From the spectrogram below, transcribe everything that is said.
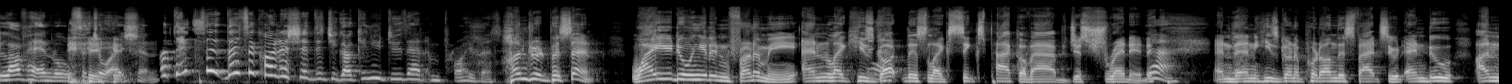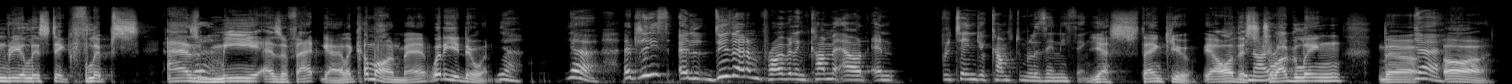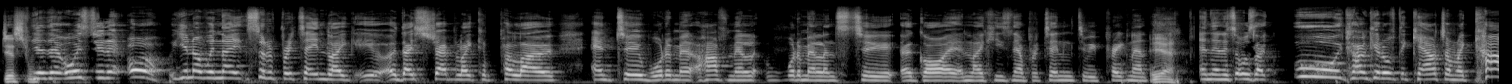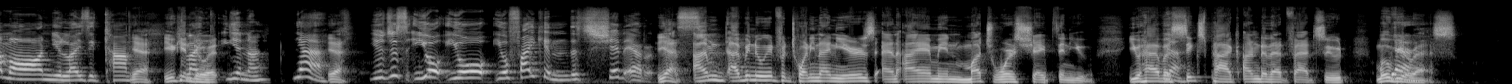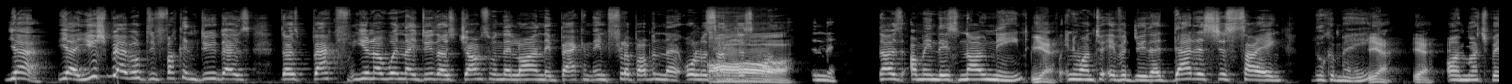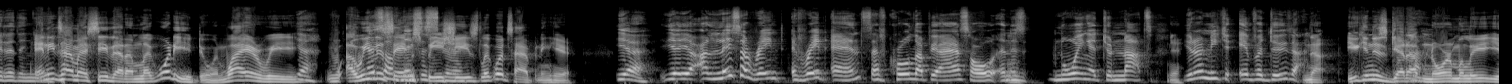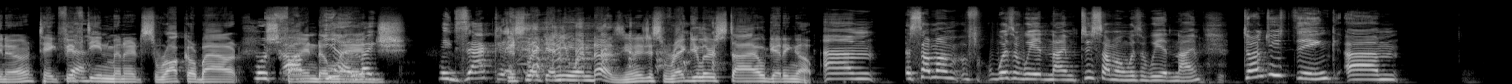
love handle situation." but that's the, that's the kind of shit that you go, "Can you do that in private?" Hundred percent. Why are you doing it in front of me? And like he's got this like six pack of abs just shredded. Yeah. And then he's gonna put on this fat suit and do unrealistic flips as me as a fat guy. Like, come on, man. What are you doing? Yeah. Yeah. At least uh, do that in private and come out and pretend you're comfortable as anything. Yes, thank you. Yeah, oh the You know? struggling, the Yeah. oh just Yeah, they always do that. Oh, you know, when they sort of pretend like they strap like a pillow and two watermelon, half mel- watermelons to a guy, and like he's now pretending to be pregnant. Yeah. And then it's always like, oh, he can't get off the couch. I'm like, come on, you lazy cunt. Yeah, you can Like, do it. You know. Yeah. Yeah. You're just you're you're you're faking the shit out of Yes, this. I'm. I've been doing it for 29 years, and I am in much worse shape than you. You have a Yeah. six pack under that fat suit. Move Yeah. your ass. Yeah, yeah. You should be able to fucking do those those back. You know when they do those jumps when they lie on their back and then flip up and they all of a sudden just Oh. in there. Those. I mean, there's no need Yeah. for anyone to ever do that. That is just saying, look at me. Yeah, yeah. I'm much better than you. Anytime I see that, I'm like, what are you doing? Why are we? Yeah. Are we That's the same species? Like, what's happening here? Yeah, yeah, yeah. Unless a red, red ants have crawled up your asshole and is gnawing at your nuts, Mm. Yeah. you don't need to ever do that. No, you can just get up normally. You know, take 15 minutes, rock about, Push up. find a Yeah, like- ledge, Exactly. just like anyone does. You know, just regular style getting up. um, someone with a weird name to someone with a weird name. Don't you think um,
